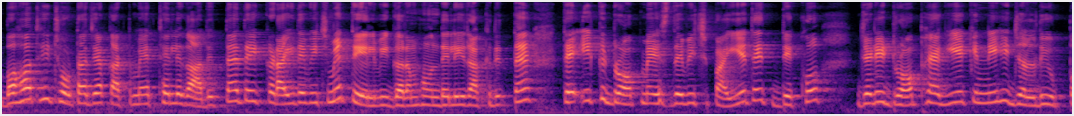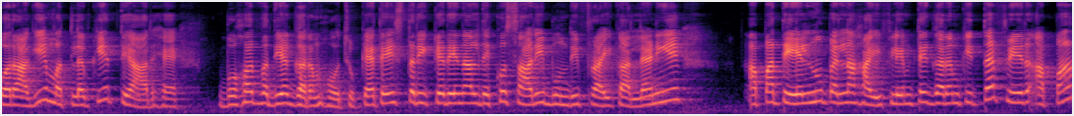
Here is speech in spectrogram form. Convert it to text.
ਬਹੁਤ ਹੀ ਛੋਟਾ ਜਿਹਾ ਕੱਟ ਮੈਂ ਇੱਥੇ ਲਗਾ ਦਿੱਤਾ ਹੈ ਤੇ ਇੱਕ ਕੜਾਈ ਦੇ ਵਿੱਚ ਮੈਂ ਤੇਲ ਵੀ ਗਰਮ ਹੋਣ ਦੇ ਲਈ ਰੱਖ ਦਿੱਤਾ ਹੈ ਤੇ ਇੱਕ ਡ੍ਰੌਪ ਮੈਂ ਇਸ ਦੇ ਵਿੱਚ ਪਾਈਏ ਤੇ ਦੇਖੋ ਜਿਹੜੀ ਡ੍ਰੌਪ ਹੈਗੀ ਹੈ ਕਿੰਨੀ ਹੀ ਜਲਦੀ ਉੱਪਰ ਆ ਗਈ ਮਤਲਬ ਕਿ ਇਹ ਤਿਆਰ ਹੈ। ਬਹੁਤ ਵਧੀਆ ਗਰਮ ਹੋ ਚੁੱਕਾ ਹੈ ਤੇ ਇਸ ਤਰੀਕੇ ਦੇ ਨਾਲ ਦੇਖੋ ਸਾਰੀ ਬੂੰਦੀ ਫਰਾਈ ਕਰ ਲੈਣੀ ਹੈ। ਆਪਾਂ ਤੇਲ ਨੂੰ ਪਹਿਲਾਂ ਹਾਈ ਫਲੇਮ ਤੇ ਗਰਮ ਕੀਤਾ, ਫਿਰ ਆਪਾਂ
